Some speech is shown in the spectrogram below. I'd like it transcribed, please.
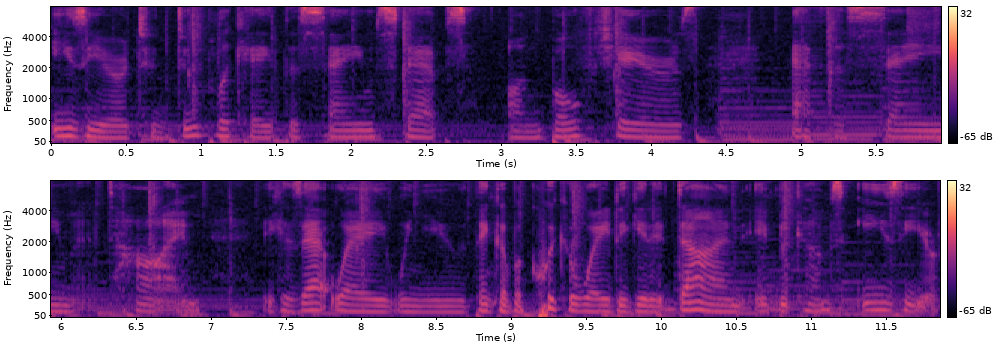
Easier to duplicate the same steps on both chairs at the same time because that way when you think of a quicker way to get it done it becomes easier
